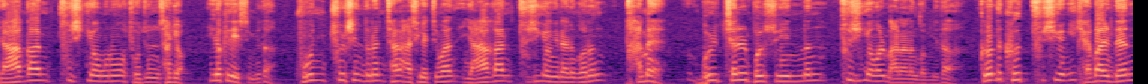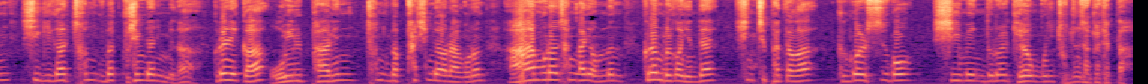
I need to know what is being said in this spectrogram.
야간 투시경으로 조준 사격 이렇게 되어 있습니다. 군 출신들은 잘 아시겠지만 야간 투시경이라는 것은 밤에 물체를 볼 수 있는 투시경을 말하는 겁니다. 그런데 그 투시경이 개발된 시기가 1990년입니다. 그러니까 5.18인 1980년하고는 아무런 상관이 없는 그런 물건인데 신축했다가 그걸 쓰고 시민들을 개헌군이 조준사격했다.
